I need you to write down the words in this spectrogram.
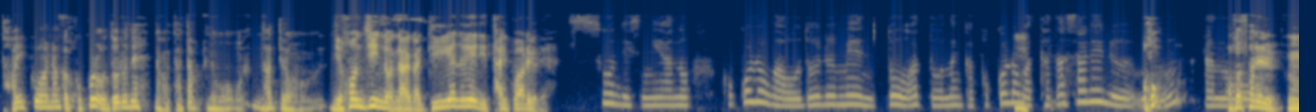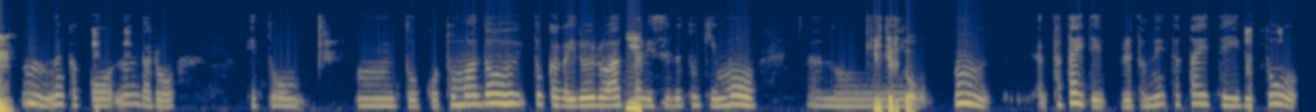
太鼓はなんか心躍るね。なんか叩く、でもなんていうの、日本人のなんか DNA に太鼓あるよね。そうですね。あの、心が躍る面と、あと、なんか心が正される面、あの、出される。うん。うん、なんかこう、なんだろう、えっと、うーんと、こう、戸惑いとかがいろいろあったりするときも、あのー聞いてると。うん。叩いているとね、叩いていると、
